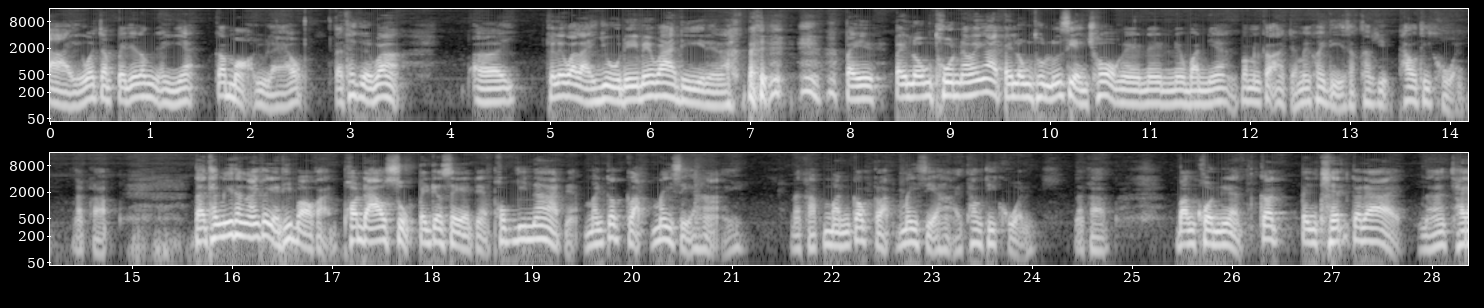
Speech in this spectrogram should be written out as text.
จ่าย หรือว่าจำเป็นที่ต้องอย่างเงี้ยก็เหมาะอยู่แล้ว แต่ถ้าเกิดว่าเออเขาเรียกว่าอะไรอยู่ดีไม่ว่าดีเนี่ยนะไปไปไปลงทุนเอาง่ายๆไปลงทุนหรือเสี่ยงโชคในในในวันนี้ยมันก็อาจจะไม่ค่อยดีสักเท่าเท่าที่ควรนะครับ แต่ทั้งนี้ทั้งนั้นก็อย่างที่บอกอะพอดาวศุกเป็นเกษตรเนี่ยพบวินาศเนี่ยมันก็กลับไม่เสียหายนะครับ มันก็กลับไม่เสียหายเท่าที่ควรนะครับ บางคนเนี่ยก็เป็นเคล็ดก็ได้นะใช้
